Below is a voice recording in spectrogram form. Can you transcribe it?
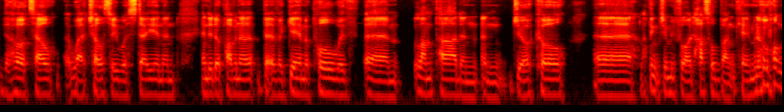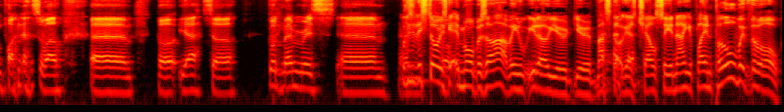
the hotel where Chelsea were staying and ended up having a bit of a game of pool with um, Lampard and, and Joe Cole. Uh, I think Jimmy Floyd Hasselbaink came in at one point as well. Um, but yeah, so good memories. Um, this story's getting more bizarre. I mean, you know, you're you're mascot against Chelsea, and now you're playing pool with them all.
